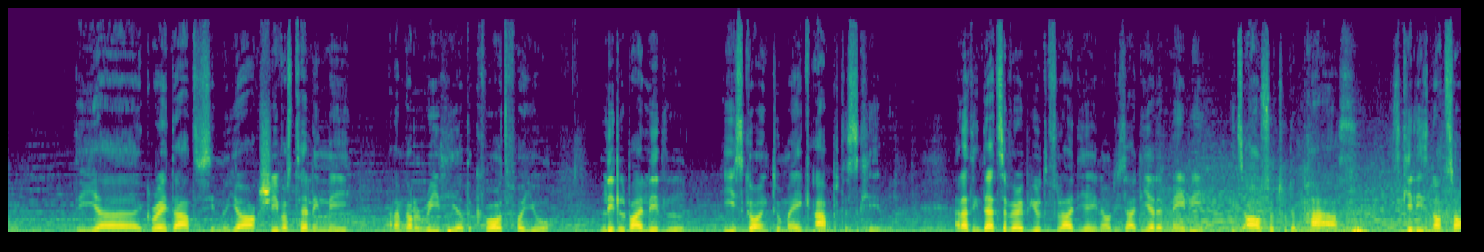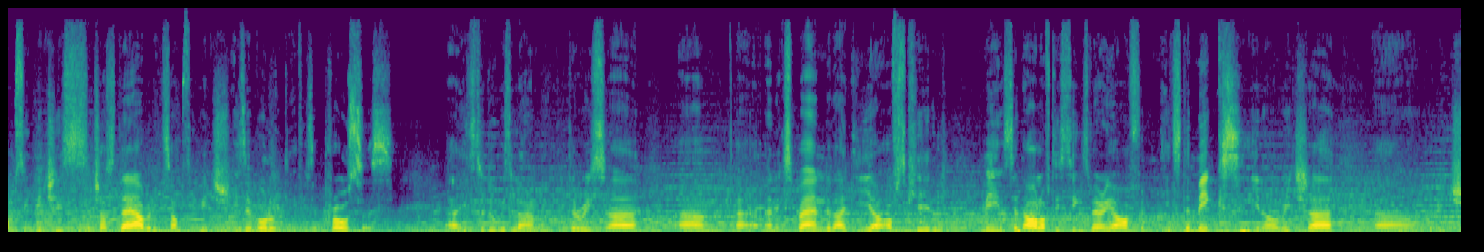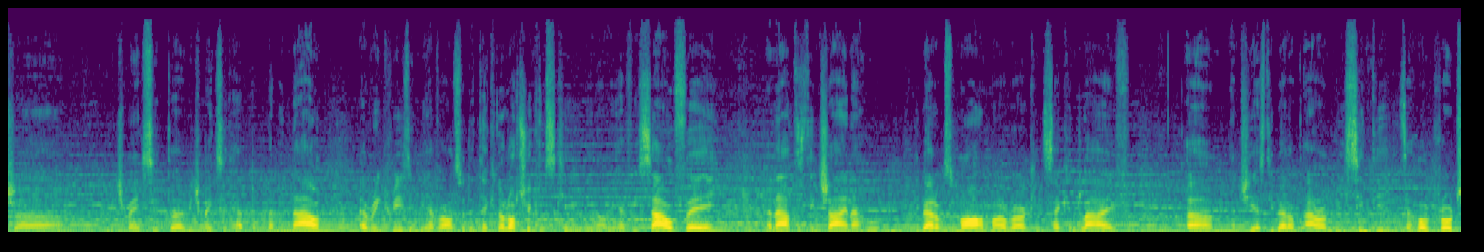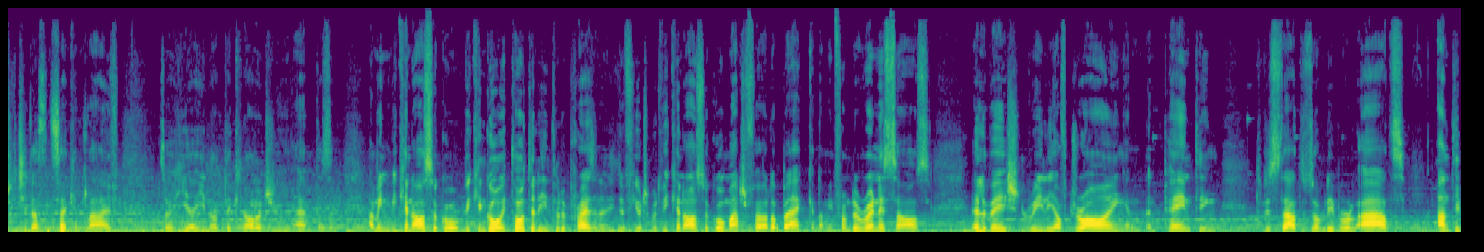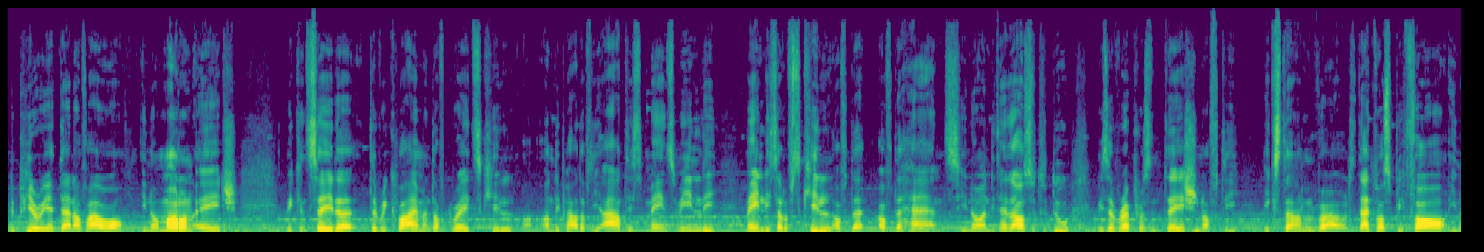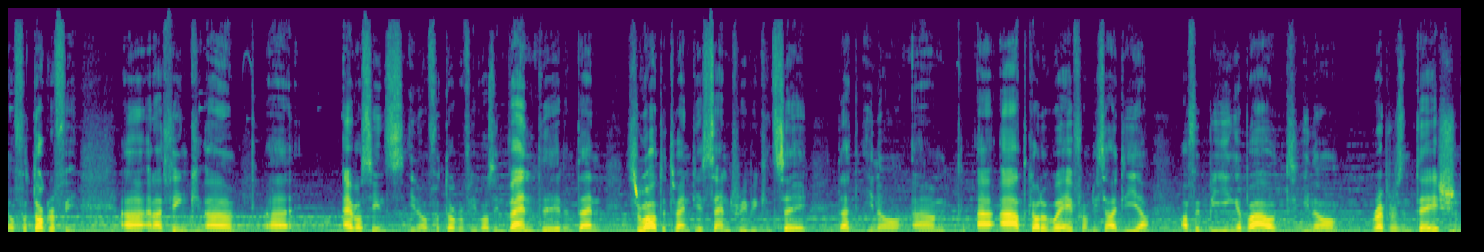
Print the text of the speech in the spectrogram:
the uh, great artist in New York, she was telling me, and I'm going to read here the quote for you, little by little, he is going to make up the skill. And I think that's a very beautiful idea, you know, this idea that maybe it's also to the path. Skill is not something which is just there, but it's something which is evolutive, is a process. Uh, it's to do with learning. There is uh, um, uh, an expanded idea of skill means that all of these things very often it's the mix, you know, which which which makes it uh, which makes it happen. I mean now ever increasing we have also the technological skill. You know we have Cao Fei, an artist in China who develops more and more work in Second Life, um, and she has developed RMB City. It's a whole project she does in Second Life. So here, you know, technology and doesn't. I mean, we can also go, we can go totally into the present and into the future, but we can also go much further back. And I mean, from the Renaissance elevation really of drawing and, and painting to the status of liberal arts until the period then of our, you know, modern age, we can say that the requirement of great skill on the part of the artist means mainly mainly sort of skill of the of the hands you know and it has also to do with a representation of the external world. That was before you know photography. Uh, and I think uh, uh, ever since you know photography was invented and then throughout the 20th century we can say that you know um, uh, art got away from this idea of it being about you know representation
